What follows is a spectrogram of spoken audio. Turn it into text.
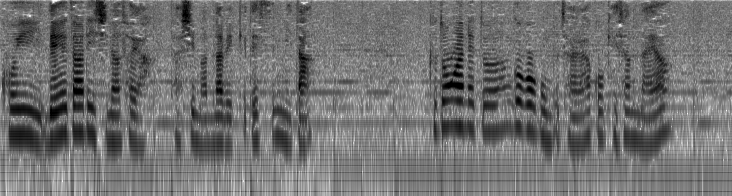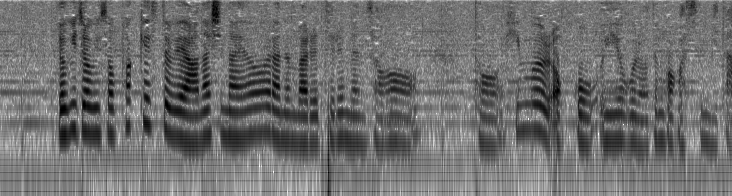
거의 네 달이 지나서야 다시 만나 뵙게 됐습니다. 그동안에도 한국어 공부 잘 하고 계셨나요? 여기저기서 팟캐스트 왜 안 하시나요? 라는 말을 들으면서 더 힘을 얻고 의욕을 얻은 것 같습니다.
